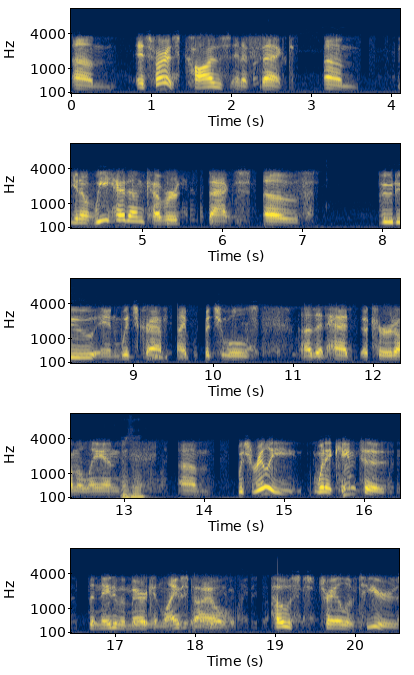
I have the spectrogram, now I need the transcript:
Um, as far as cause and effect, um, you know, we had uncovered facts of voodoo and witchcraft type rituals uh, that had occurred on the land, um, which really, when it came to the Native American lifestyle post Trail of Tears,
